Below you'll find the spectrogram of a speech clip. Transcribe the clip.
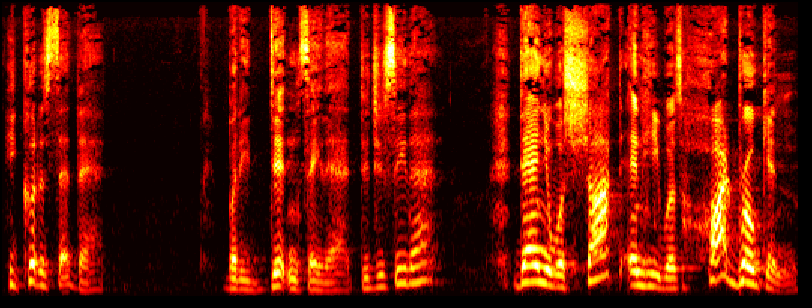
He could have said that, but he didn't say that. Did you see that? Daniel was shocked and he was heartbroken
